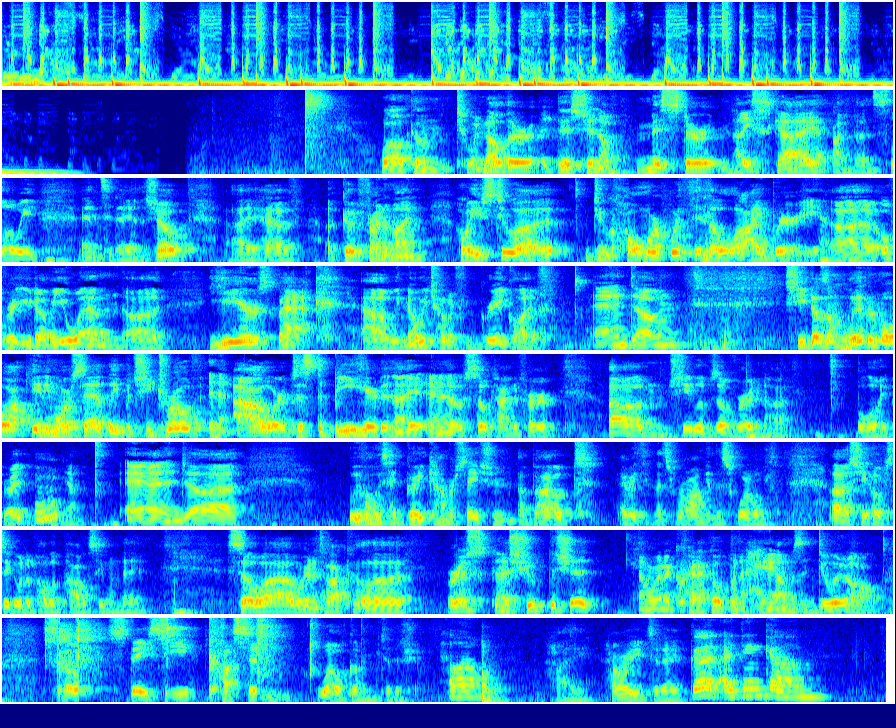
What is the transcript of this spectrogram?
Welcome to another edition of Mr. Nice Guy. I'm Ben Slowey, and today on the show, I have a good friend of mine who I used to uh, do homework with in the library uh, over at UWM uh, years back. Uh, we know each other from Greek life, and um, she doesn't live in Milwaukee anymore, sadly, but she drove an hour just to be here tonight, and it was so kind of her. Um, she lives over in uh, Beloit, right? Yeah. And uh, we've always had great conversation about everything that's wrong in this world. Uh, she hopes to go into public policy one day. So uh, we're gonna talk. We're just gonna shoot the shit, and we're gonna crack open the hams and do it all. So Stacy Cussin, welcome to the show. Hello. Hi. How are you today? Good. I think um,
